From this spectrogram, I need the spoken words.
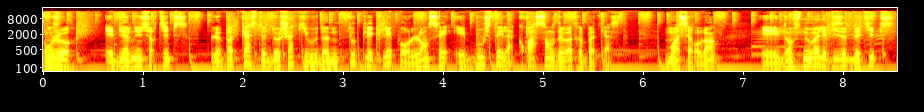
Bonjour et bienvenue sur Tips, le podcast d'Ocha qui vous donne toutes les clés pour lancer et booster la croissance de votre podcast. Moi c'est Robin et dans ce nouvel épisode de Tips,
